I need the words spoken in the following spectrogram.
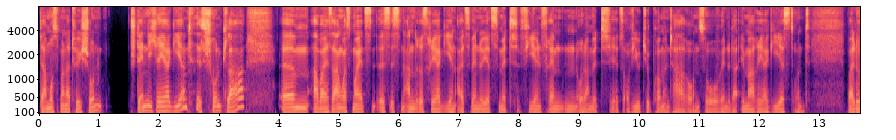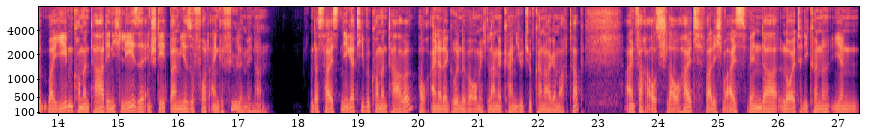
da muss man natürlich schon ständig reagieren, ist schon klar. Ähm, aber sagen wir es mal jetzt, es ist ein anderes Reagieren, als wenn du jetzt mit vielen Fremden oder mit jetzt auf YouTube-Kommentare und so, wenn du da immer reagierst und weil du bei jedem Kommentar, den ich lese, entsteht bei mir sofort ein Gefühl im Innern. Und das heißt, negative Kommentare, auch einer der Gründe, warum ich lange keinen YouTube-Kanal gemacht habe, einfach aus Schlauheit, weil ich weiß, wenn da Leute, die können ihren,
